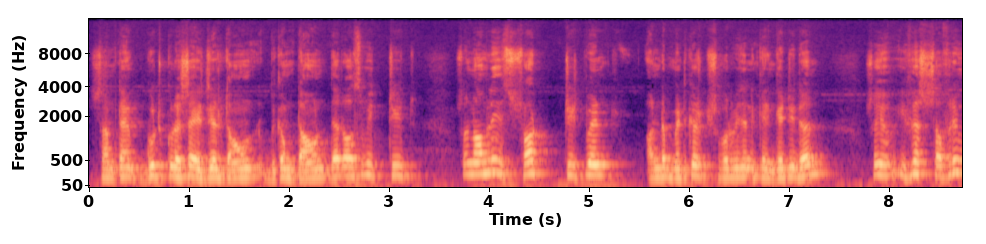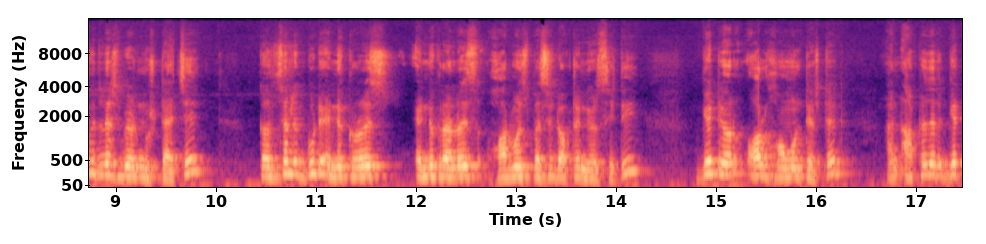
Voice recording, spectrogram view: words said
Sometimes good cholesterol HDL down become down, that also we treat. So normally short treatment under medical supervision you can get it done. So if, if you are suffering with less beard mustache, consult a good endocrinologist, endocrinologist hormone specialist doctor in your city, get your all hormone tested and after that get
